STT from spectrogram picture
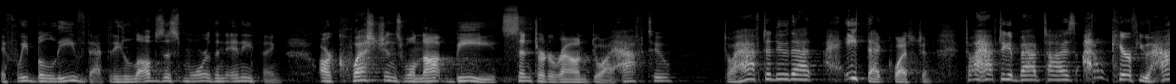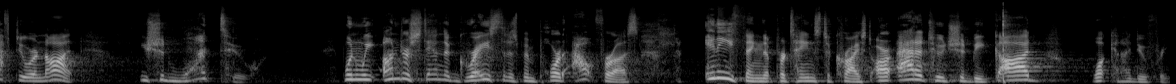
if we believe that, that he loves us more than anything, our questions will not be centered around do I have to? Do I have to do that? I hate that question. Do I have to get baptized? I don't care if you have to or not. You should want to. When we understand the grace that has been poured out for us, anything that pertains to Christ, our attitude should be God, what can I do for you?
